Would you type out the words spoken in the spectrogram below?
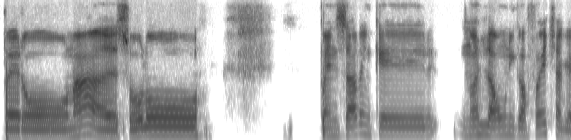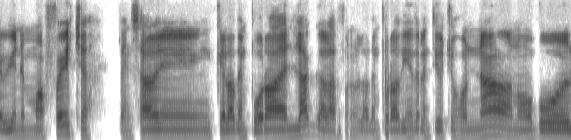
pero nada, solo pensar en que no es la única fecha, que vienen más fechas, pensar en que la temporada es larga, la, temporada tiene 38 jornadas, no por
